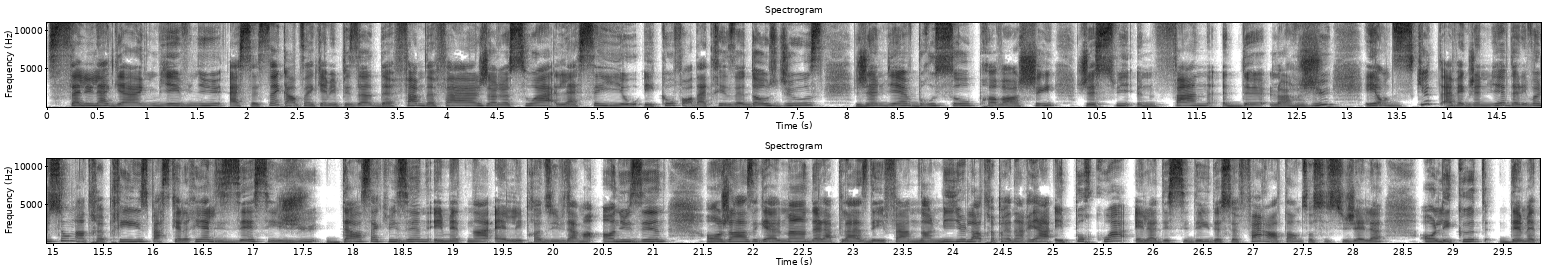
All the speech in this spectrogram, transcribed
Salut la gang, bienvenue à ce 55e épisode de Femmes de fer. Je reçois la CIO et cofondatrice de Dose Juice, Geneviève Brousseau-Provencher. Je suis une fan de leur jus et on discute avec Geneviève de l'évolution de l'entreprise parce qu'elle réalisait ses jus dans sa cuisine et maintenant elle les produit évidemment en usine. On jase également de la place des femmes dans le milieu de l'entrepreneuriat et pourquoi elle a décidé de se faire entendre sur ce sujet-là. On l'écoute dès maintenant.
